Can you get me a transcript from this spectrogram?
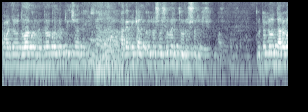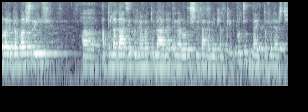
আমার জন্য দোয়া করবেন দোয়া করবেন তো ইনশাআল্লাহ। আগামীকাল হলো শ্বশুরবাড়িতে উরুস শরীফ। তো ওটা হলো দারোগাবাড়ি দরবার শরীফ। আব্দুল্লাহ গাজীপুর রহমতুল্লাহ আল্লাহ তেনার উরুস শরীফ আগামীকালকে প্রচুর দায়িত্ব ফেলে আসছি।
